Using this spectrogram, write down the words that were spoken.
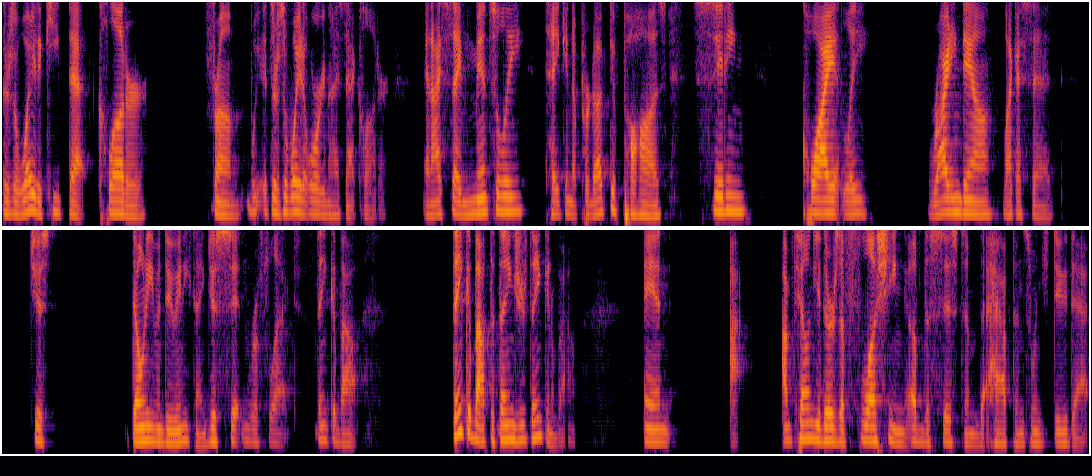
There's a way to keep that clutter from, there's a way to organize that clutter. And I say mentally taking a productive pause, sitting quietly, writing down, like I said, just don't even do anything. Just sit and reflect. Think about think about the things you're thinking about. And I'm telling you, there's a flushing of the system that happens when you do that.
